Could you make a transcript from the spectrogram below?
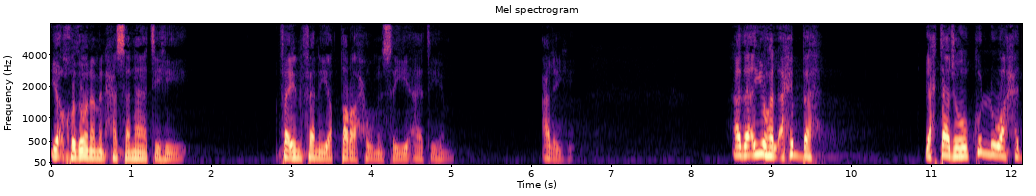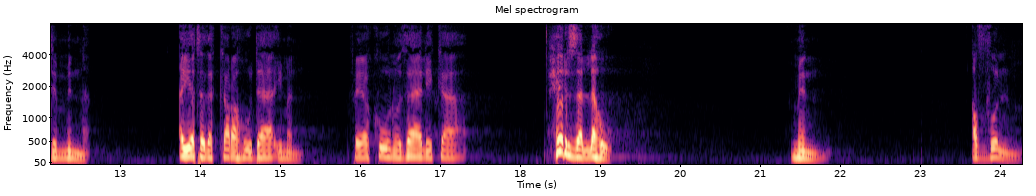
يأخذون من حسناته فإن فنيت طرحوا من سيئاتهم عليه. هذا أيها الأحبة يحتاجه كل واحد منا أن يتذكره دائما فيكون ذلك حرزا له من الظلم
